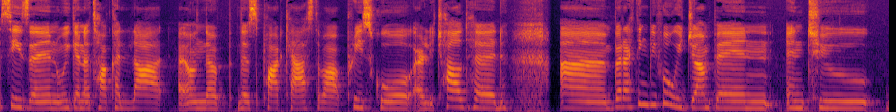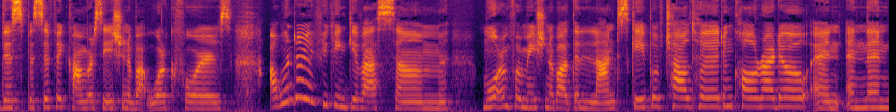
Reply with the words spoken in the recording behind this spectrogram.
season we're going to talk a lot on the, this podcast about preschool early childhood um, but i think before we jump in into this specific conversation about workforce i wonder if you can give us some more information about the landscape of childhood in colorado and, and then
